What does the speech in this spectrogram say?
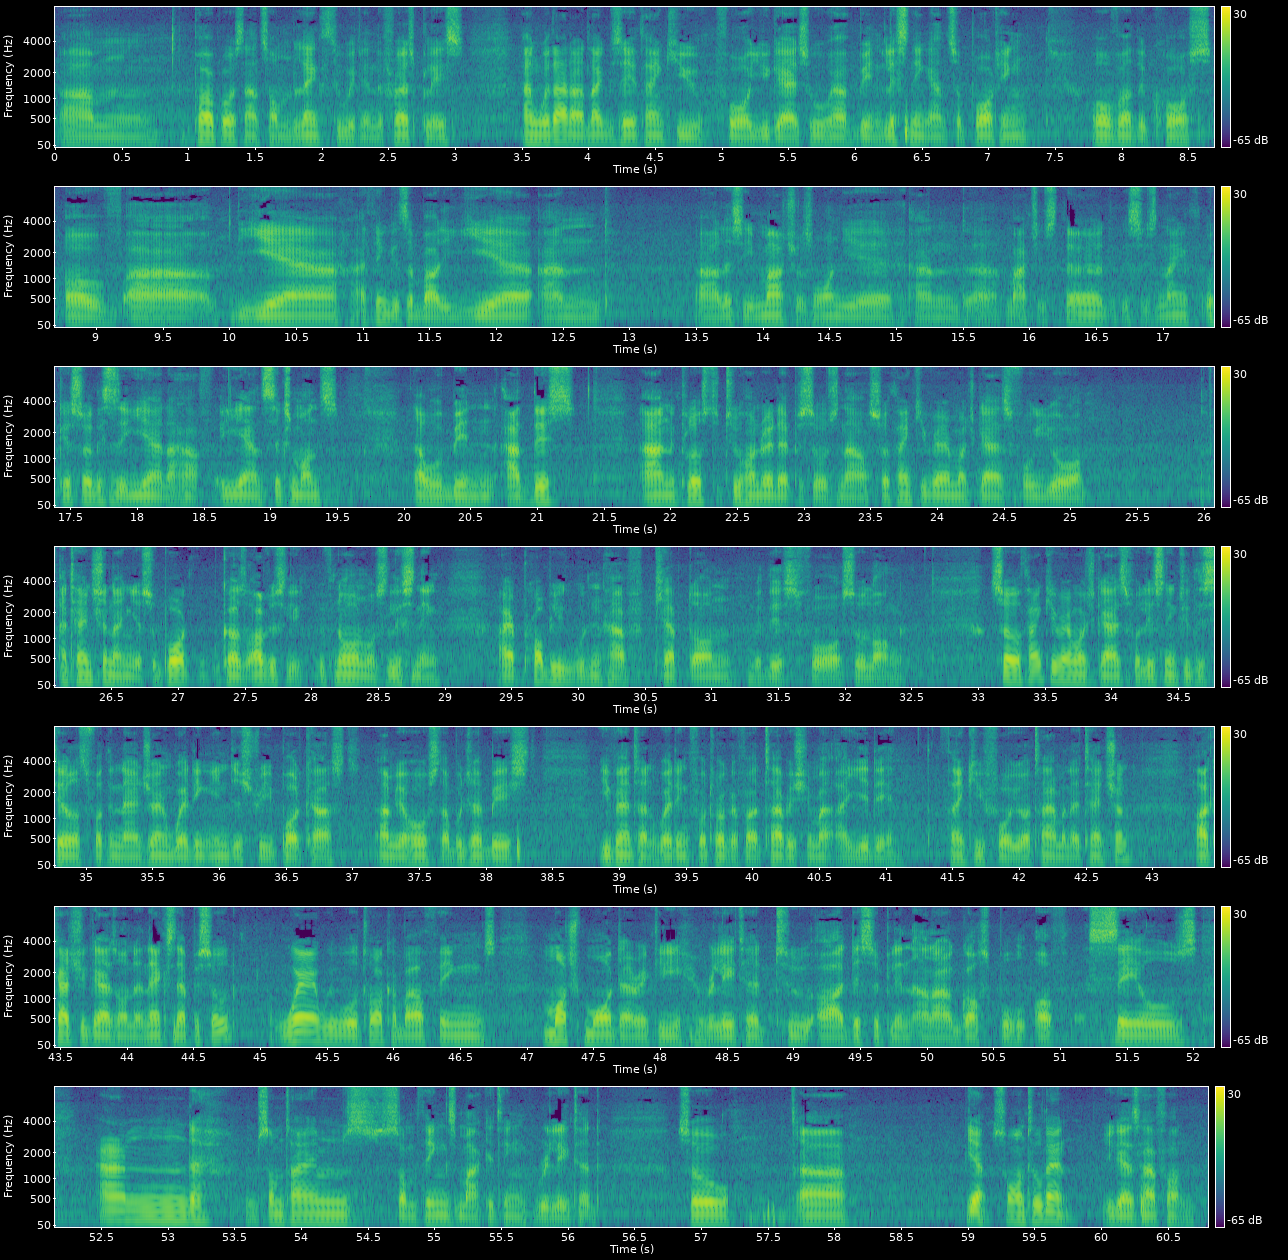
um, purpose and some length to it in the first place. And with that, I'd like to say thank you for you guys who have been listening and supporting over the course of uh, year. I think it's about a year and uh, let's see, March was one year and uh, March is third. This is ninth. Okay, so this is a year and a half, a year and six months that we've been at this, and close to 200 episodes now. So thank you very much, guys, for your attention and your support because obviously, if no one was listening, I probably wouldn't have kept on with this for so long. So, thank you very much, guys, for listening to the Sales for the Nigerian Wedding Industry podcast. I'm your host, Abuja based event and wedding photographer Tavishima Ayede. Thank you for your time and attention. I'll catch you guys on the next episode where we will talk about things much more directly related to our discipline and our gospel of sales and sometimes some things marketing related. So, uh, yeah, so until then, you guys have fun.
